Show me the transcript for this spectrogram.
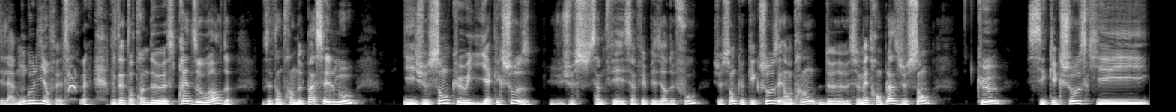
la Mongolie en fait. vous êtes en train de spread the word, vous êtes en train de passer le mot, et je sens qu'il y a quelque chose ça, me fait, ça me fait plaisir de fou. Je sens que quelque chose est en train de se mettre en place. Je sens que c'est quelque chose qui, est,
